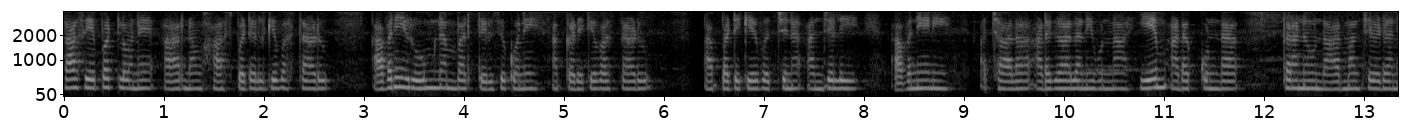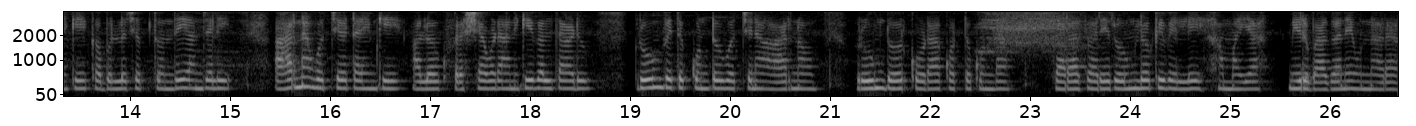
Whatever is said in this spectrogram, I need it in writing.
కాసేపట్లోనే ఆర్నవ్ హాస్పిటల్కి వస్తాడు. అవని రూమ్ నెంబర్ తెలుసుకొని అక్కడికి వస్తాడు. అప్పటికే వచ్చిన అంజలి అవనిని చాలా అడగాలని ఉన్నా ఏం అడగకుండా తనను నార్మల్ చేయడానికి కబుర్లు చెప్తుంది అంజలి. ఆర్నవ్ వచ్చే టైంకి అలోక్ ఫ్రెష్ అవ్వడానికి వెళ్తాడు. రూమ్ వెతుక్కుంటూ వచ్చిన ఆర్నవ్ రూమ్ డోర్ కూడా కొట్టకుండా సరాసరి రూమ్లోకి వెళ్ళి అమ్మయ్య మీరు బాగానే ఉన్నారా?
